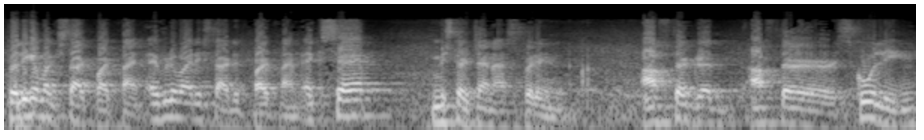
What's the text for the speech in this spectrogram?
pwede ka mag-start part-time. Everybody started part-time, except Mr. Chan Aspirin. after grad, after schooling,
